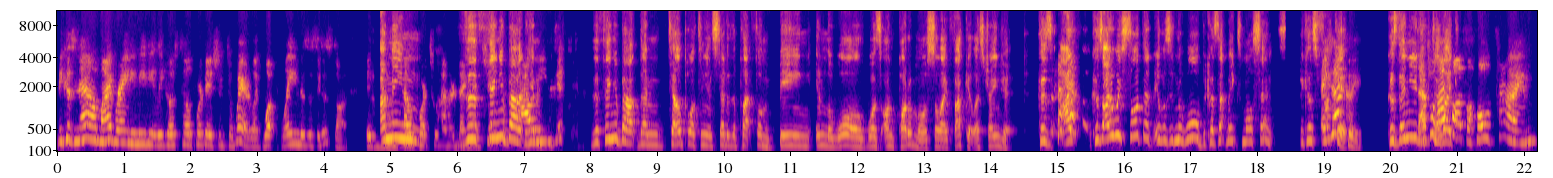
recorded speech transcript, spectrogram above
because now my brain immediately goes teleportation to where like what plane does this exist on it, I mean, teleport to another dimension. the thing about how him do you get the thing about them teleporting instead of the platform being in the wall was on Pottermore, so like fuck it, let's change it. Because I because I always thought that it was in the wall because that makes more sense. Because exactly Because then you'd that's have to That's what i like thought the whole time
